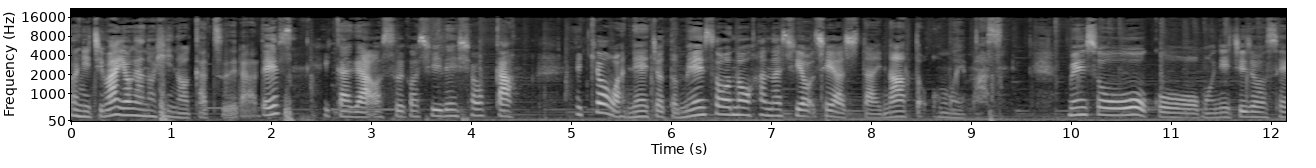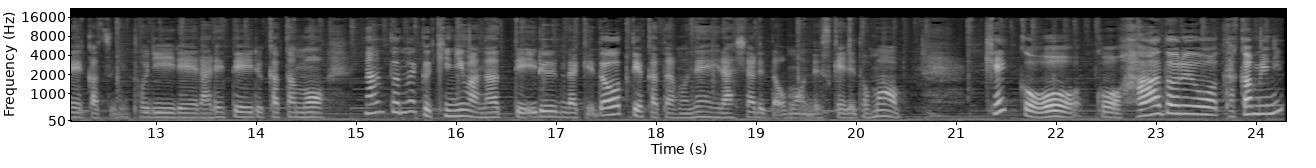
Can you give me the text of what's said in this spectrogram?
こんにちは。ヨガの日の勝浦です。いかがお過ごしでしょうか？今日はねちょっと瞑想のお話をシェアしたいなと思います。瞑想をこうもう日常生活に取り入れられている方もなんとなく気にはなっているんだけどっていう方もねいらっしゃると思うんですけれども結構こうハードルを高めに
